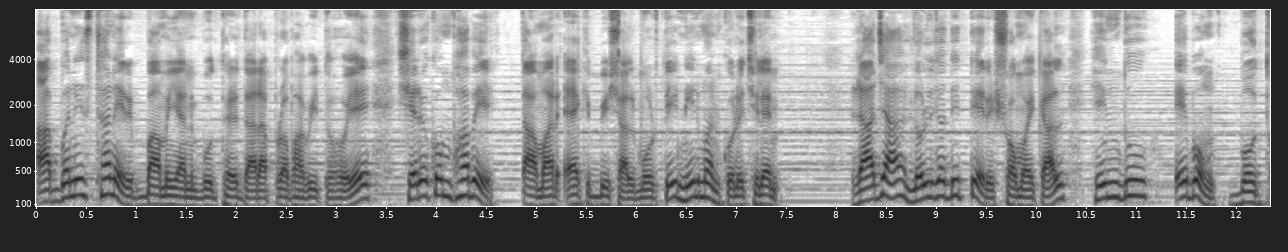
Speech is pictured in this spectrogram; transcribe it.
আফগানিস্তানের বামিয়ান বুদ্ধের দ্বারা প্রভাবিত হয়ে সেরকমভাবে তামার এক বিশাল মূর্তি নির্মাণ করেছিলেন। রাজা ললিতাদিত্যের সময়কাল হিন্দু এবং বৌদ্ধ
